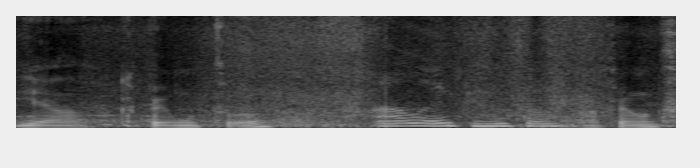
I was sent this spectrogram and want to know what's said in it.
E ela que perguntou. A Alain perguntou. Ela perguntou.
